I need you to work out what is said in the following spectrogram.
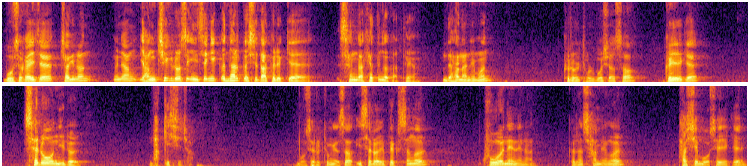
모세가 이제 자기는 그냥 양치기로서 인생이 끝날 것이다 그렇게 생각했던 것 같아요. 근데 하나님은 그를 돌보셔서 그에게 새로운 일을 맡기시죠. 모세를 통해서 이스라엘 백성을 구원해내는 그런 사명을 다시 모세에게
